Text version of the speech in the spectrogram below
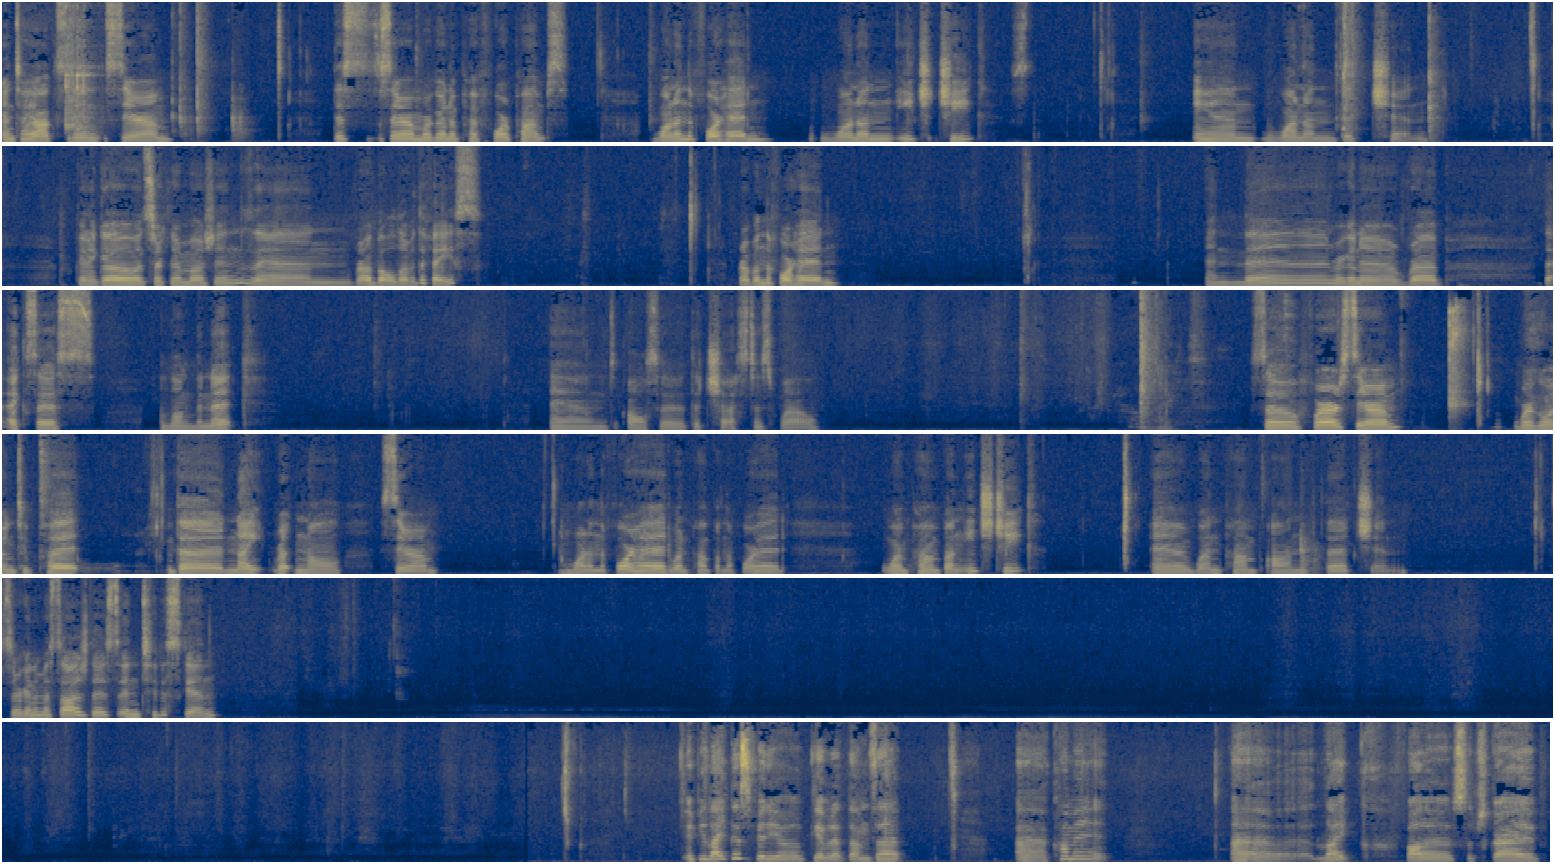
antioxidant serum. This serum we're going to put four pumps, one on the forehead, one on each cheek, and one on the chin. Gonna go in circular motions and rub all over the face. Rub on the forehead. And then we're gonna rub the excess along the neck and also the chest as well. So for our serum, we're going to put the night retinol serum. One on the forehead, one pump on the forehead, one pump on each cheek, and one pump on the chin. So we're going to massage this into the skin. If you like this video, give it a thumbs up, uh, comment, uh, like, follow, subscribe,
